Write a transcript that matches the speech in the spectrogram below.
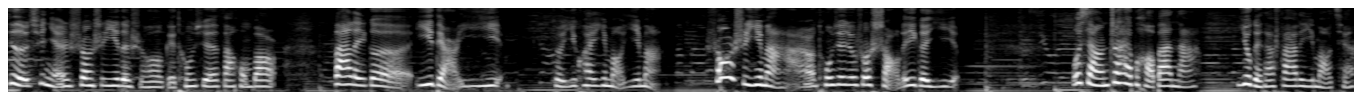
记得去年双十一的时候给同学发红包，发了一个一点一一，就一块一毛一嘛。双十一嘛，然后同学就说少了一个一，我想这还不好办呐，又给他发了一毛钱。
